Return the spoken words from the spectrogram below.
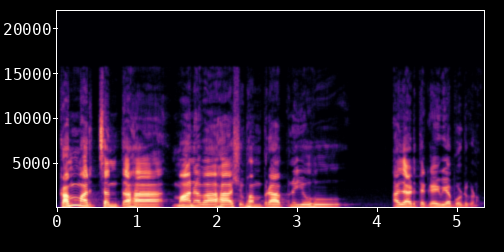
கம் அர்ச்சந்தா மாணவாக சுபம் பிராப்னுயு அது அடுத்த கேள்வியாக போட்டுக்கணும்.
